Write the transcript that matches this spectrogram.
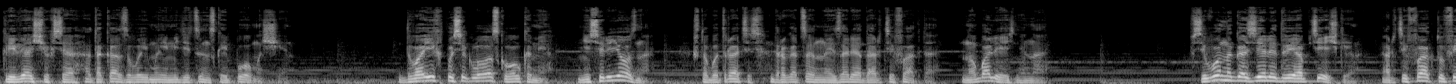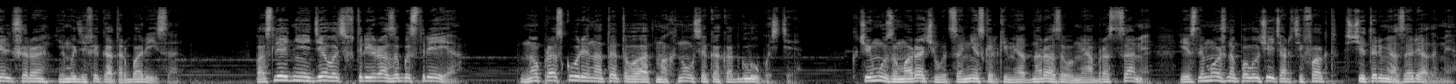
кривящихся от оказываемой медицинской помощи. Двоих посекло осколками. Несерьезно, чтобы тратить драгоценные заряды артефакта, но болезненно. Всего на «Газели» две аптечки. Артефакт у фельдшера и модификатор Бориса. Последнее делать в три раза быстрее. Но Проскурин от этого отмахнулся как от глупости – к чему заморачиваться несколькими одноразовыми образцами, если можно получить артефакт с четырьмя зарядами?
